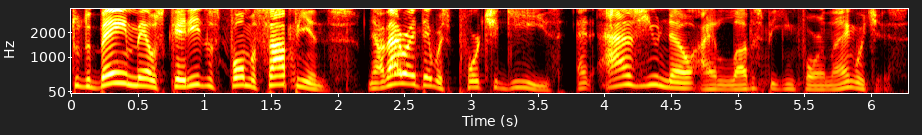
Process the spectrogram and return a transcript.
Tudo bem, meus queridos Fomo sapiens? Now, that right there was Portuguese, and as you know, I love speaking foreign languages.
